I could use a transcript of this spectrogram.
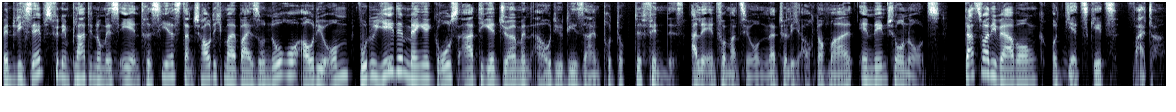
Wenn du dich selbst für den Platinum SE interessierst, dann schau dich mal bei Sonoro Audio um, wo du jede Menge großartige German Audio Design Produkte findest. Alle Informationen natürlich auch nochmal in den Shownotes. Das war die Werbung und jetzt geht's weiter.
